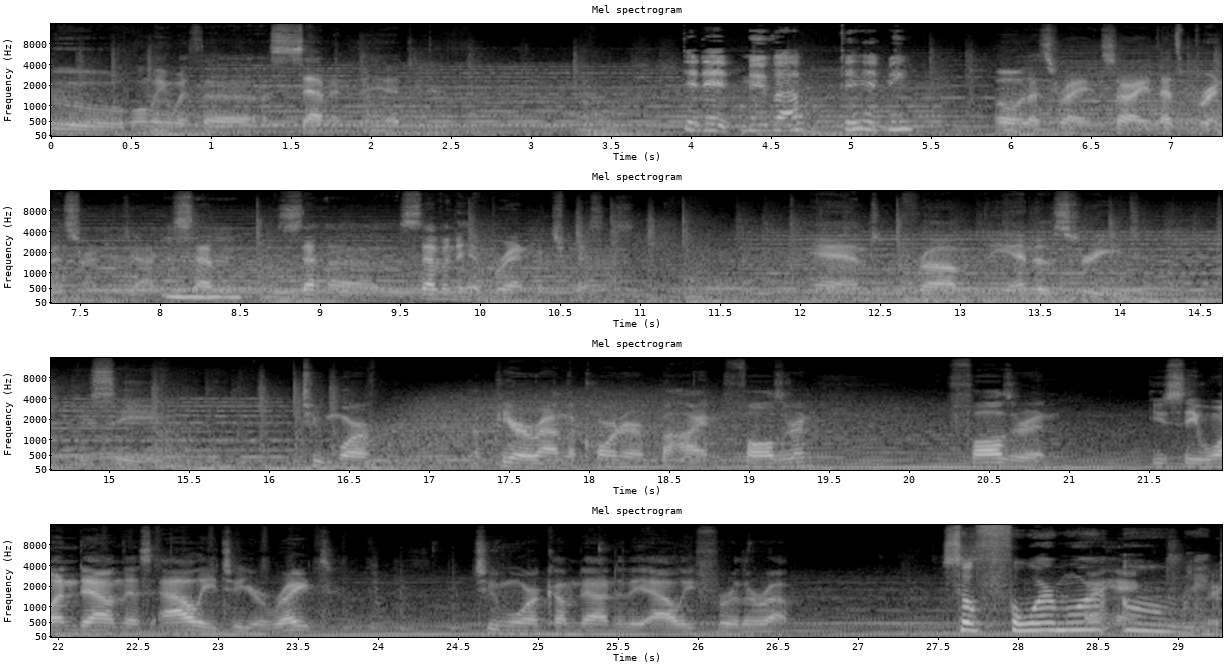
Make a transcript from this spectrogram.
Ooh, only with a, a 7 to hit. Did it move up to hit me? Oh, that's right. Sorry, that's trying to attack. Seven, se- uh, seven to hit Bryn, which misses. And from the end of the street, you see two more appear around the corner behind Falzarin. Falzarin, you see one down this alley to your right. Two more come down to the alley further up. So four more? My Oh my Very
